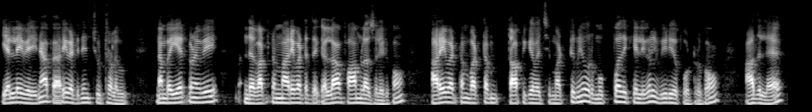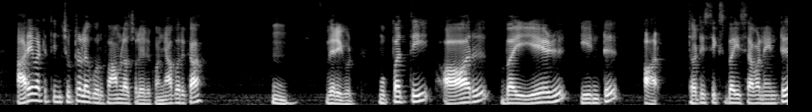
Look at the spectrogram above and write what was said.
எல்லை வெளினா இப்போ அரைவட்டத்தின் சுற்றளவு. நம்ம ஏற்கனவே இந்த வட்டம் அரைவட்டத்துக்கெல்லாம் ஃபார்முலா சொல்லியிருக்கோம். அரைவட்டம் வட்டம் டாப்பிக்கை வச்சு மட்டுமே ஒரு முப்பது கேள்விகள் வீடியோ போட்டிருக்கோம். அதில் அரைவட்டத்தின் சுற்றளவுக்கு ஒரு ஃபார்முலா சொல்லியிருக்கோம். ஞாபகம் இருக்கா? ம் வெரி குட் முப்பத்தி ஆறு பை ஏழு into R thirty six by seven into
